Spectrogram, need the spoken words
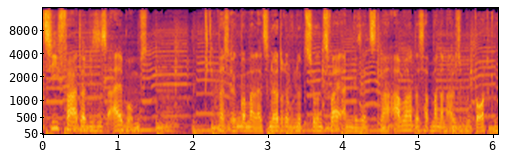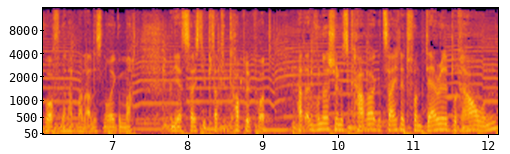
Ziehvater dieses Albums was irgendwann mal als Nerd-Revolution 2 angesetzt war. Aber das hat man dann also über Bord geworfen, dann hat man alles neu gemacht. Und jetzt heißt die Platte Koppelpot. Hat ein wunderschönes Cover, gezeichnet von Daryl Brown,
